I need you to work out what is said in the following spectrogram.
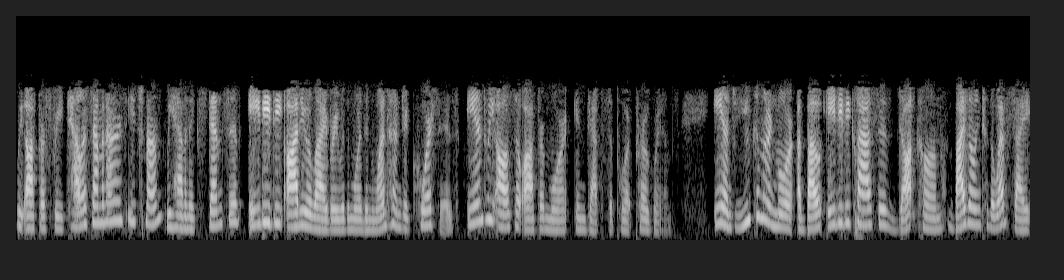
We offer free teleseminars each month. We have an extensive ADD audio library with more than 100 courses, and we also offer more in-depth support programs. And you can learn more about ADDclasses.com by going to the website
